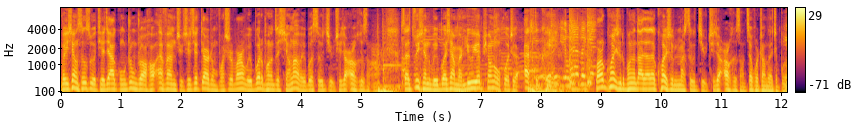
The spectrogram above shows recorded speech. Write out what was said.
微信搜索添加公众账号 FM 九七七；第二种方式，玩微博的朋友在新浪微博搜九七七二和尚啊，在最新的微博下面留言评论或者艾特都可以。玩快手的朋友，大家在快手里面搜九七七二和尚，这会儿正在直播。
